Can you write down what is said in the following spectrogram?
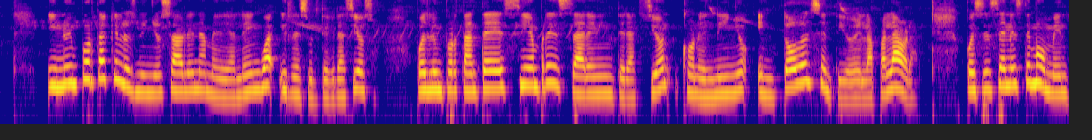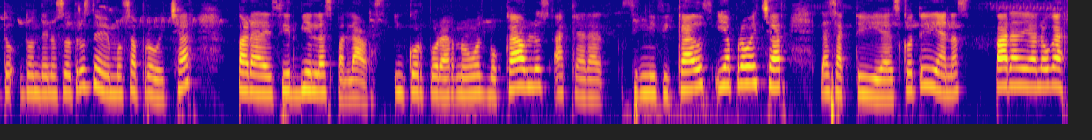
Y no importa que los niños hablen a media lengua y resulte gracioso, pues lo importante es siempre estar en interacción con el niño en todo el sentido de la palabra, pues es en este momento donde nosotros debemos aprovechar para decir bien las palabras, incorporar nuevos vocablos, aclarar significados y aprovechar las actividades cotidianas para dialogar.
